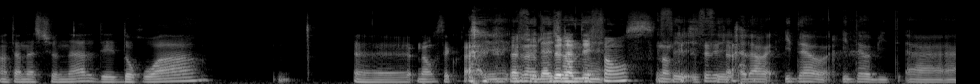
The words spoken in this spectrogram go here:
internationale des droits. Euh, non, c'est quoi La- De la défense. Non, c'est- alors, Idaho, Idaho euh,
